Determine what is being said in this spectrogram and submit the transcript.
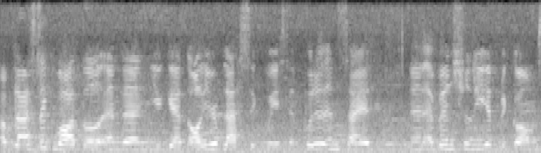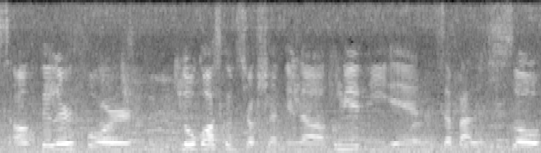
a plastic bottle and then you get all your plastic waste and put it inside, and eventually it becomes a filler for low-cost construction in a community in Zambales. So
